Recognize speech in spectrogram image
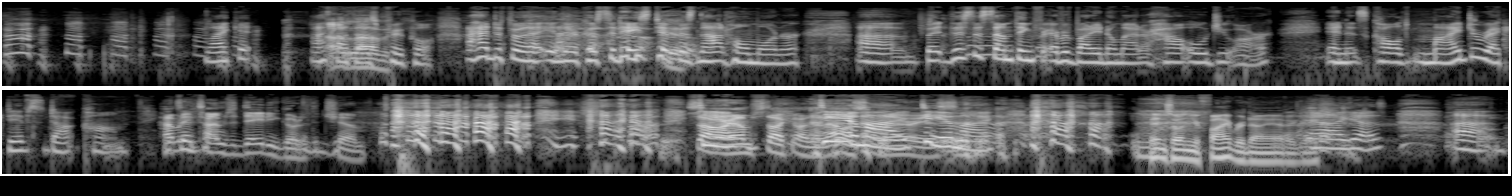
like it? I thought that love was it. pretty cool. I had to throw that in there because today's tip is not homeowner. Um, but this is something for everybody, no matter how old you are. And it's called mydirectives.com. How It's many a- times a day do you go to the gym? Sorry, I'm stuck on that. That was TMI, hilarious. TMI. Depends on your fiber diet, I guess. yeah, I guess. Um,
